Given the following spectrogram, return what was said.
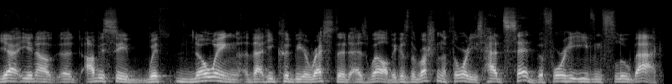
Yeah, you know, uh, obviously with knowing that he could be arrested as well, because the Russian authorities had said before he even flew back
